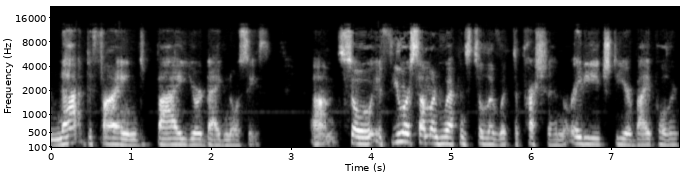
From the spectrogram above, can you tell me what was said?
not defined by your diagnoses. Um, so if you are someone who happens to live with depression or ADHD or bipolar,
